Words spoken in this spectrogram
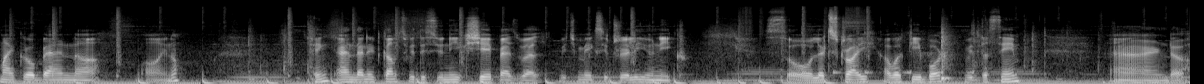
micro band uh, uh, you know thing. And then it comes with this unique shape as well which makes it really unique. So let's try our keyboard with the same. And uh,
